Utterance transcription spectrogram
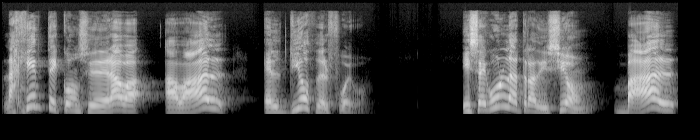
La gente consideraba a Baal el dios del fuego. Y según la tradición, Baal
